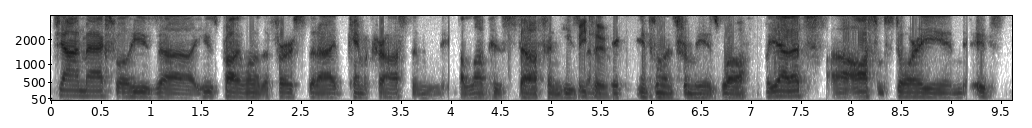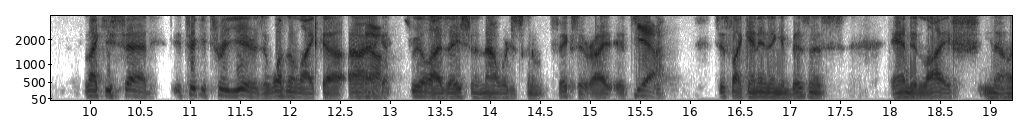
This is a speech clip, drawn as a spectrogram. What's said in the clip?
John Maxwell. He's uh, he was probably one of the first that I came across, and I love his stuff. And he's me been too. a big influence for me as well. But yeah, that's an awesome story, and it's like you said, it took you three years. It wasn't like a, uh, yeah. I got this realization, and now we're just going to fix it, right? It's yeah, just like anything in business and in life, you know,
